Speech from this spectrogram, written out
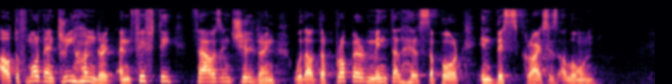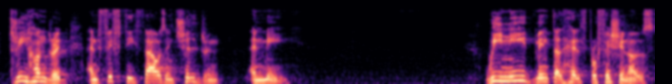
out of more than 350,000 children without the proper mental health support in this crisis alone. 350,000 children and me. We need mental health professionals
